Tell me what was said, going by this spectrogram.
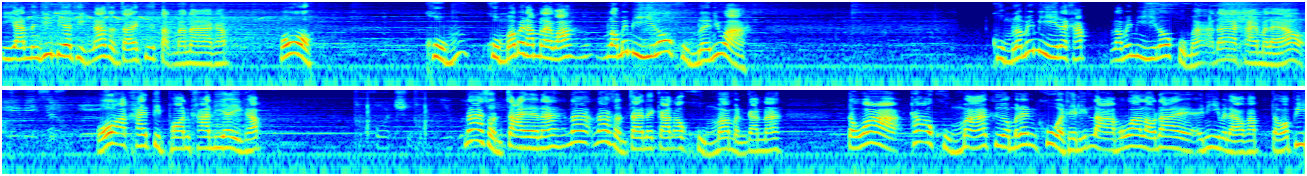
อีกอันหนึ่งที่เบียร์ถิกน่าสนใจคือตัดมานาครับ โอ้ขุมขุมเอาไปทำอะไรวะ เราไม่มีฮีโร่ขุมเลยนี่หว่า ขุมเราไม่มีนะครับ เราไม่มีฮีโร่ขุมอะได้อาคายมาแล้ว โอ้อาคายติดพรคาเดียอีกครับ น่าสนใจเลยนะน่าน่าสนใจในการเอาขุมมาเหมือนกันนะ แต่ว่าถ้าเอาขุมมาคือเอามาเล่นคู่กับเทลิสลา เพราะว่าเราได้ไอ้นี่ไปแล้วครับ แต่ว่าพี่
